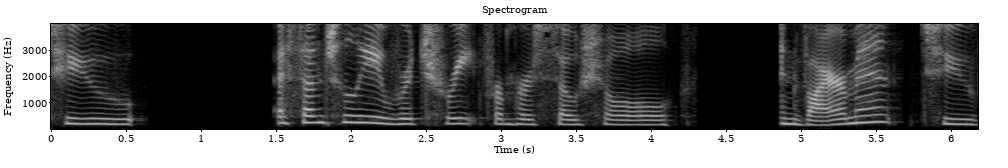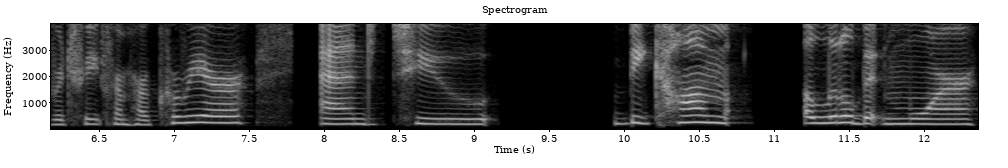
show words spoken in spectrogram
to essentially retreat from her social environment, to retreat from her career, and to become a little bit more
